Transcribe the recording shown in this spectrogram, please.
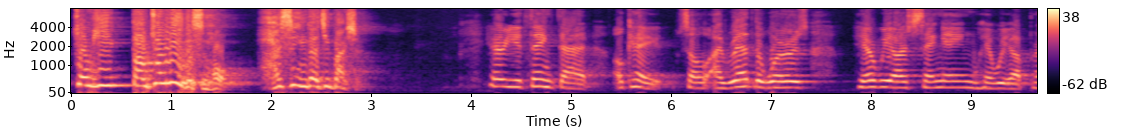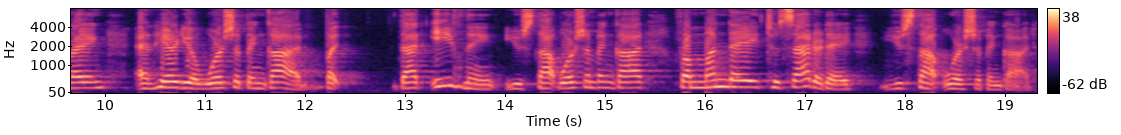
周一到周六的时候，还是应该敬拜神。 Here you think that, okay, so I read the words, here we are singing, here we are praying, and here you're worshiping God. But that evening, you stop worshiping God. From Monday to Saturday, you stop worshiping God.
